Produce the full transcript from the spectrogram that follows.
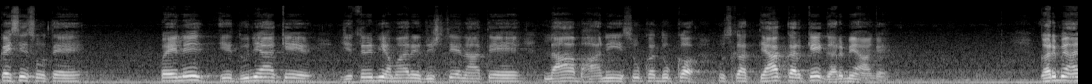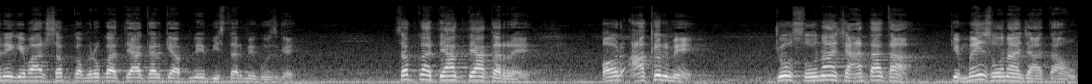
कैसे सोते हैं? पहले ये दुनिया के जितने भी हमारे रिश्ते, नाते हैं, लाभ, हानि, सुख, दुख, उसका त्याग करके घर में आ गए। घर में आने के बाद सब कमरों का त्याग करके अपने बिस्तर में घुस गए। सबका त्याग त्याग कर रहे और आखिर में जो सोना चाहता था कि मैं सोना चाहता हूँ,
